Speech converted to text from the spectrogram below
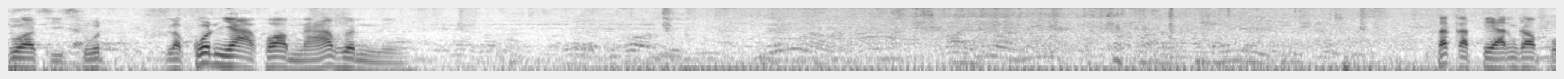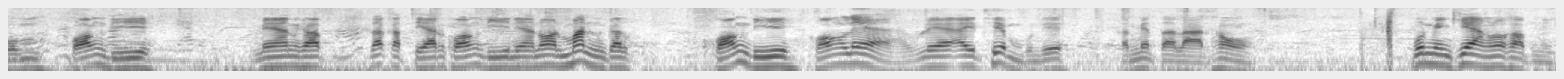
ตัวสีสุด แล้วก้นยากความหนาเพิ่นนี่ตะกะเตียนครับผมของดี แมนครับตะกะเตียนของดีแน่นอนมั่นกับของดีของแร่แร่ไอเทมบุนเด้กันแม่นตลาดเฮาบนแมงแข้งแล้วครับนี่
